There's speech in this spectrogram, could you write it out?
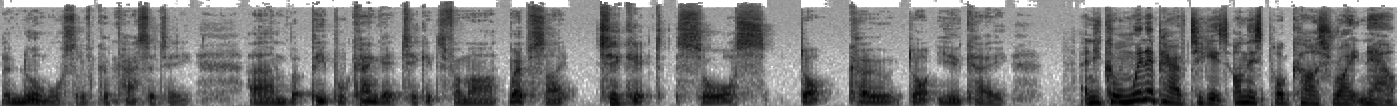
the normal sort of capacity. Um, but people can get tickets from our website, ticketsource.co.uk. And you can win a pair of tickets on this podcast right now.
